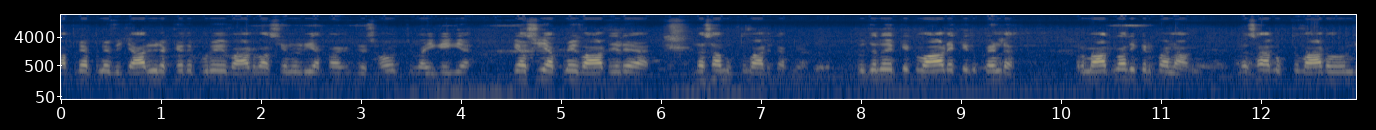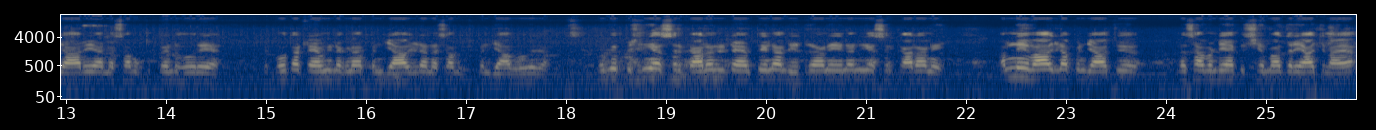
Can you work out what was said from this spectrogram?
ਆਪਣੇ ਆਪਣੇ ਵਿਚਾਰ ਵੀ ਰੱਖੇ ਤੇ ਪੂਰੇ ਵਾਰਡ ਵਾਸੀਆਂ ਨੂੰ ਜਿਹੜੀ ਆਪਾਂ ਸਹੁੰ ਚੁਕਾਈ ਗਈ ਹੈ ਕਿ ਅਸੀਂ ਆਪਣੇ ਵਾਰਡ ਜਿਹੜੇ ਆ, ਨਸ਼ਾ ਮੁਕਤ ਵਾਰਡ ਕਰਨੇ ਆ। ਤੇ ਜਦੋਂ ਇੱਕ ਇੱਕ ਵਾਰਡ, ਇੱਕ ਇੱਕ ਪਿੰਡ, ਪਰਮਾਤਮਾ ਦੀ ਕਿਰਪਾ ਨਾਲ ਨਸ਼ਾ ਮੁਕਤ ਵਾਰਡ ਹੋਣ ਜਾ ਰਿਹਾ ਨਸ਼ਾ ਮੁਕਤ ਪਿੰਡ ਹੋ ਰਿਹਾ ਆ, ਤੇ ਬਹੁਤਾ ਟਾਈਮ ਨਹੀਂ ਲੱਗਣਾ ਪੰਜਾਬ ਜਿਹੜਾ ਨਸ਼ਾ ਮੁਕਤ ਪੰਜਾਬ ਹੋਵੇਗਾ। ਕਿਉਂਕਿ ਪਿਛਲੀਆਂ ਸਰਕਾਰਾਂ ਦੇ ਟਾਈਮ ਤੇ ਇਹਨਾਂ ਲੀਡਰਾਂ ਨੇ, ਇਹਨਾਂ ਦੀਆਂ ਸਰਕਾਰਾਂ ਨੇ ਅੰਨੇਵਾਹ ਜਿਹੜਾ ਪੰਜਾਬ 'ਚ ਨਸ਼ਾ ਵੰਡਿਆ, ਇੱਕ ਛੇਵਾਂ ਦਰਿਆ ਚਲਾਇਆ।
